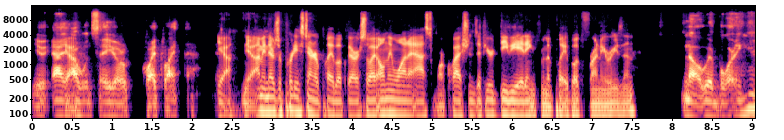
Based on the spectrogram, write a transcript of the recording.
You, I, Yeah. I would say you're quite right there. Yeah, yeah. I mean, there's a pretty standard playbook there, so I only want to ask more questions if you're deviating from the playbook for any reason. No, we're boring.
